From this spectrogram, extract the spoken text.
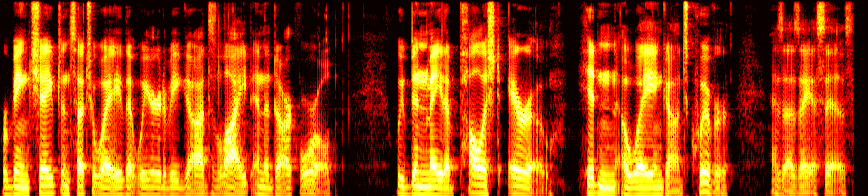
We're being shaped in such a way that we are to be God's light in a dark world. We've been made a polished arrow, hidden away in God's quiver, as Isaiah says.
